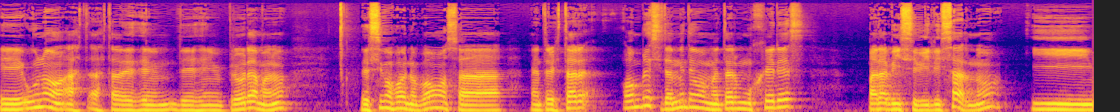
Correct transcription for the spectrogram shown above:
eh, uno, hasta, hasta desde, desde, mi programa, ¿no? Decimos, bueno, vamos a, entrevistar hombres y también tenemos que meter mujeres para visibilizar, ¿no? Y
